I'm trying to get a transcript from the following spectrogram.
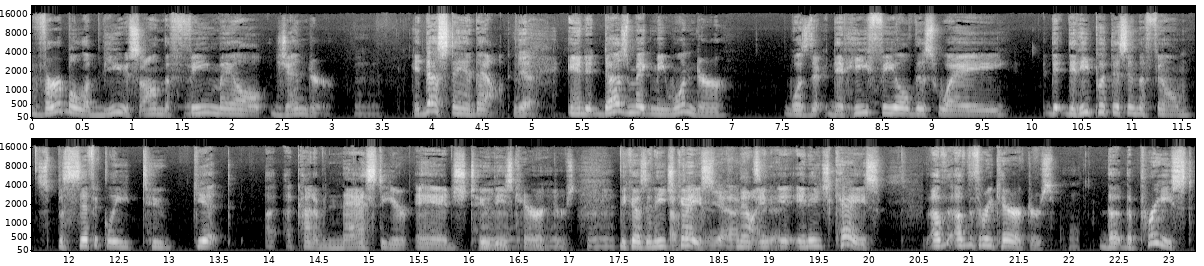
verbal abuse on the mm. female gender, mm-hmm. it does stand out. Yeah. And it does make me wonder was there did he feel this way? Did, did he put this in the film specifically to get a, a kind of nastier edge to mm-hmm. these mm-hmm. characters? Because in each Mm-hmm. think- case yeah, now can in, in each case of, of the three characters the the priest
